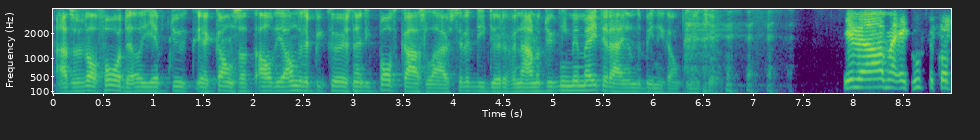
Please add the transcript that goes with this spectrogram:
Ah, het is wel een voordeel. Je hebt natuurlijk eh, kans dat al die andere piqueurs naar die podcast luisteren. Die durven nou natuurlijk niet meer mee te rijden aan de binnenkant met je. Jawel, maar ik hoef de kop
